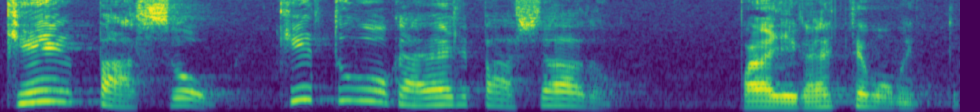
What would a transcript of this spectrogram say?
¿Qué pasó? ¿Qué tuvo que haber pasado para llegar a este momento?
